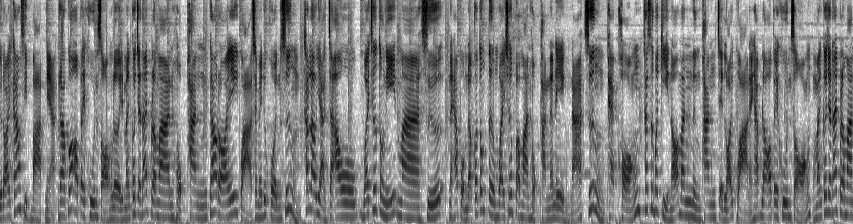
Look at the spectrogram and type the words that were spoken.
3,490 บาทเนี่ยเราก็เอาไปคูณ 2 เลย มันก็จะได้ประมาณ 6,900 กว่าใช่ไหมทุกคน ซึ่งถ้าเราอยากจะเอาไวเชอร์ตรงนี้มาซื้อนะครับผมเราก็ต้องเติมไวเชอร์ประมาณ 6,000 นั่นเองนะ ซึ่งแพ็กของทัซึมากิเนาะมัน 1,700 กว่านะครับเราเอาไปคูณ 2 มันก็จะได้ประมาณ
